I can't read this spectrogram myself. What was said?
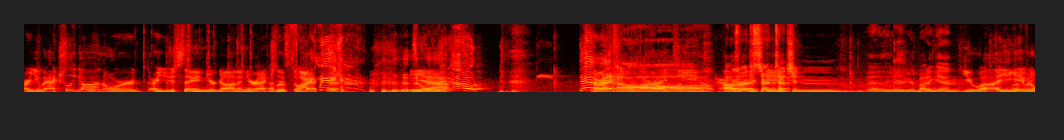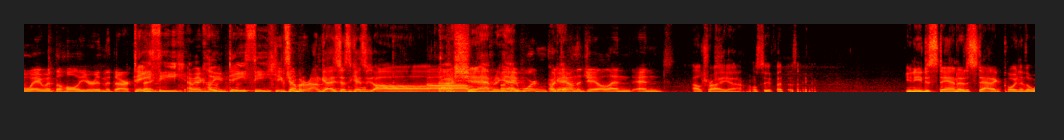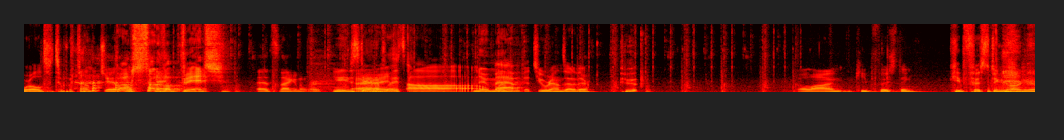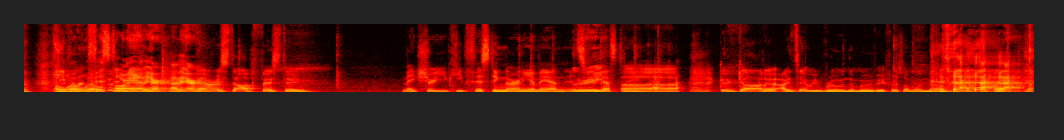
Are you actually gone, or are you just saying you're gone and you're actually Never still find back me. there? Yeah. Get out. Damn All right. it. Aw. I was about to start touching uh, your, your butt again. You uh, you gave it away with the whole "you're in the dark" thing. Dathy. I'm gonna call you Dathy. Keep jumping around, guys, just in case. We, oh, Oh shit! It happened again. Okay, Warden, put Okay. down the jail and and I'll try. Yeah, we'll see if that does anything. You need to stand at a static point of the world to put down the jail. Oh son of a bitch! That's not gonna work. You need to stand All in right. place. Ah, New map. Got two rounds out of there. Phew. Hold on. Keep fisting. Keep fisting Narnia. Keep on fisting. All right, man. I'm here. I'm here. Never stop fisting. Make sure you keep fisting Narnia, man. It's your Three. destiny. Good God, uh, I'd say we've ruined the movie for someone now.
